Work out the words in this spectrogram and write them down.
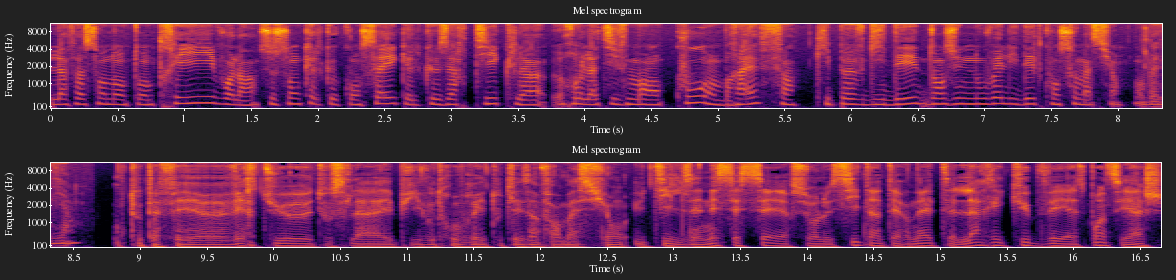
La façon dont on trie, voilà. Ce sont quelques conseils, quelques articles relativement courts, en bref, qui peuvent guider dans une nouvelle idée de consommation, on va dire tout à fait euh, vertueux tout cela et puis vous trouverez toutes les informations utiles et nécessaires sur le site internet larecupvs.ch.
